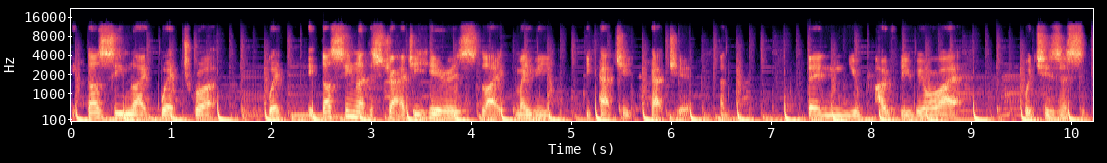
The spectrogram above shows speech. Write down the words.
it does seem like we're try. We're, it does seem like the strategy here is like maybe you catch it, you catch it, and then you'll hopefully be all right. Which is just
